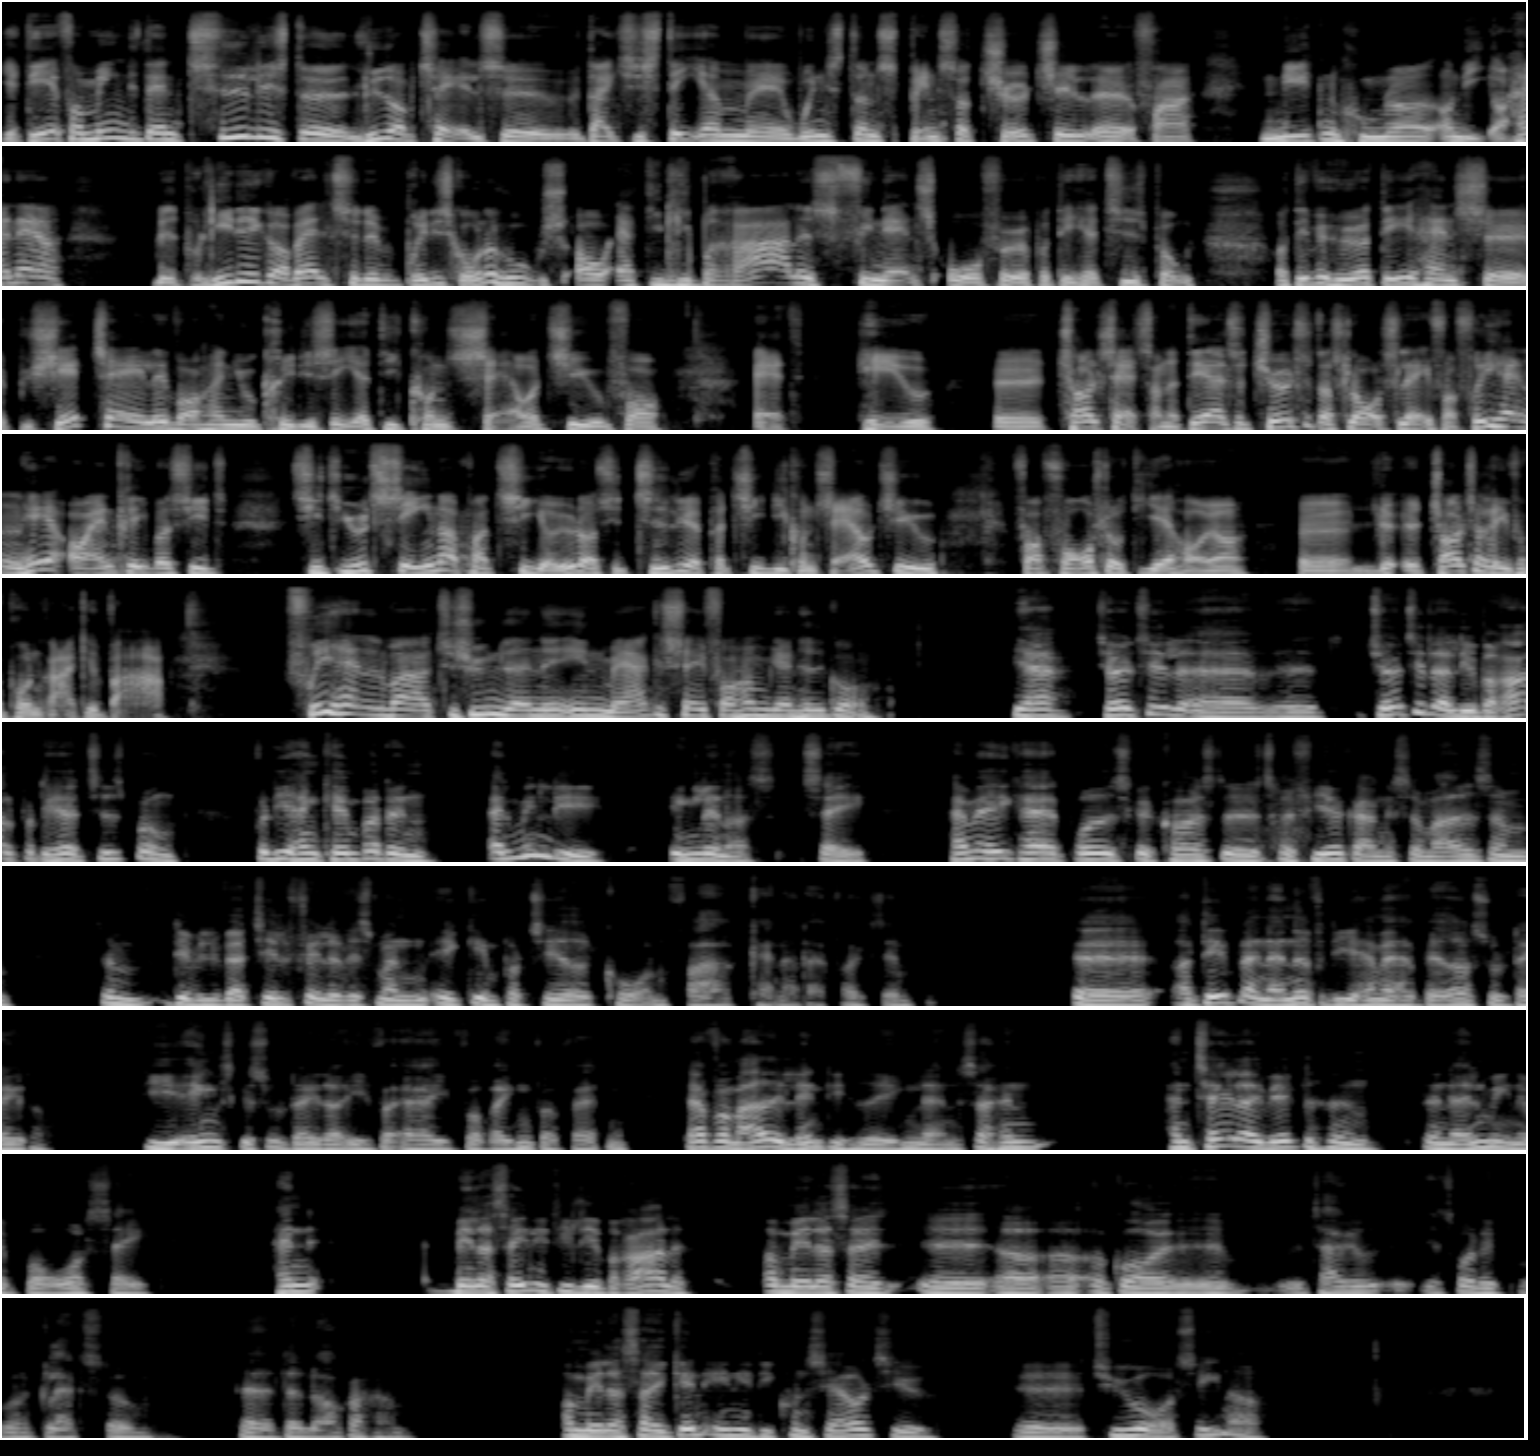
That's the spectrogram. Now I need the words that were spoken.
Ja, det er formentlig den tidligste lydoptagelse, der eksisterer med Winston Spencer Churchill øh, fra 1909. Og han er blevet politiker og valgt til det britiske underhus, og er de liberales finansordfører på det her tidspunkt. Og det vi hører, det er hans øh, budgettale, hvor han jo kritiserer de konservative for at hæve øh, tolvsatserne. Det er altså Churchill, der slår et slag for frihandel her, og angriber sit, sit øvrigt senere parti, og øvrigt også sit tidligere parti, de konservative, for at foreslå de her højere øh, øh tolvtariffer på en række varer. Frihandel var til synligheden en mærkesag for ham, Jan Hedegaard. Ja, Churchill er, øh, Churchill er liberal på det her tidspunkt, fordi han kæmper den almindelige englænders sag. Han vil ikke have, at brødet skal koste 3-4 gange så meget, som, som det ville være tilfældet, hvis man ikke importerede korn fra Kanada, for eksempel. Øh, og det er blandt andet, fordi han vil have bedre soldater. De engelske soldater i- er i for ringe forfatning. Der er for meget elendighed i England, så han, han taler i virkeligheden den almene borgers sag. Han melder sig ind i de liberale, og melder sig øh, og, og, og går, øh, tak, jeg tror det er på grund af Gladstone, der, der lokker ham, og melder sig igen ind i de konservative øh, 20 år senere.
